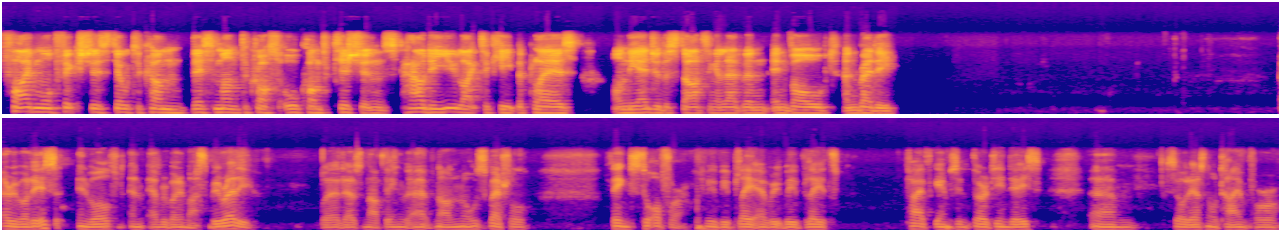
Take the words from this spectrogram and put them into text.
five more fixtures still to come this month across all competitions, how do you like to keep the players on the edge of the starting 11 involved and ready? Everybody is involved and everybody must be ready. But there's nothing, I have no, no special things to offer. We, we play every, we played five games in 13 days. Um, so there's no time for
